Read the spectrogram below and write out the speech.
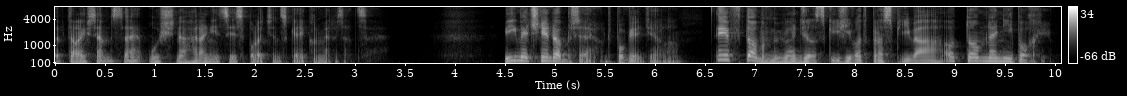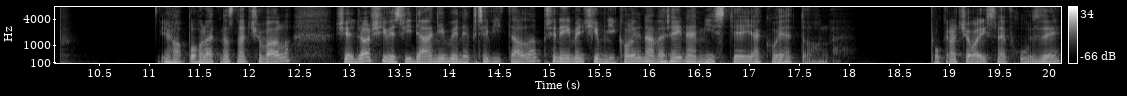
Zeptal jsem se už na hranici společenské konverzace. Výjimečně dobře, odpověděl. I v tom mi manželský život prospívá, o tom není pochyb. Jeho pohled naznačoval, že další vyzvídání by nepřivítal, při nejmenším nikoli na veřejném místě, jako je tohle. Pokračovali jsme v chůzi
